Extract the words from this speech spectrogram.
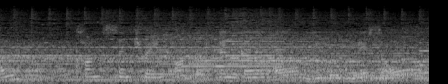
Don't concentrate on the finger or you will miss all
